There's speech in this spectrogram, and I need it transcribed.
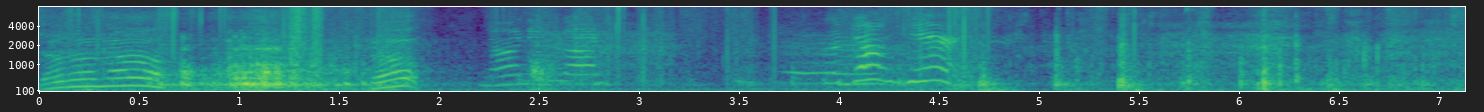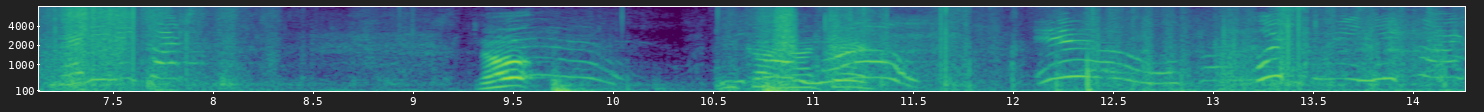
No, no, no. No. No, Nikon. Go down here. Ready, Nikon? No. Econ, not there. Ew. Push me, Nikon.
